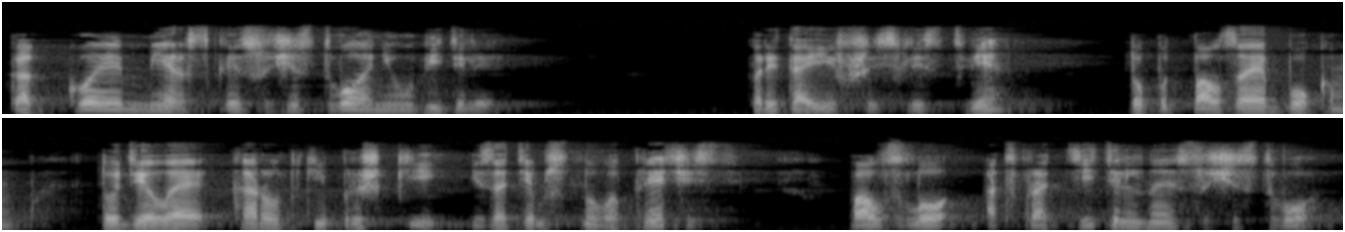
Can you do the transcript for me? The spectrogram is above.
Какое мерзкое существо они увидели! Притаившись в листве, то подползая боком, то делая короткие прыжки и затем снова прячась, ползло отвратительное существо.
